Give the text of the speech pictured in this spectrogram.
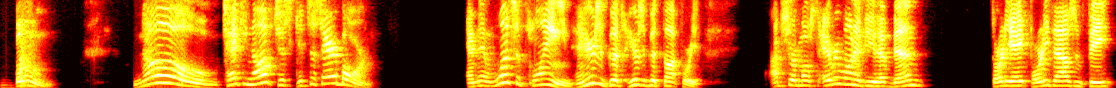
Boom. No, taking off just gets us airborne. And then once a plane, and here's a good here's a good thought for you. I'm sure most every one of you have been 38, 40,000 feet,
